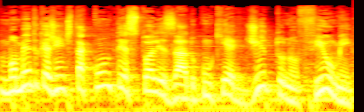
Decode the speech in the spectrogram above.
no momento que a gente está contextualizado com o que é dito no filme,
